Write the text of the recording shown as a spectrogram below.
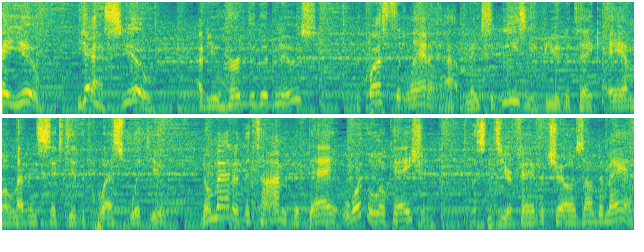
Hey, you. Yes, you. Have you heard the good news? The Quest Atlanta app makes it easy for you to take AM 1160 The Quest with you, no matter the time of the day or the location. Listen to your favorite shows on demand.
